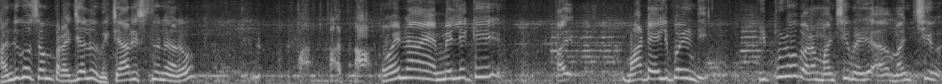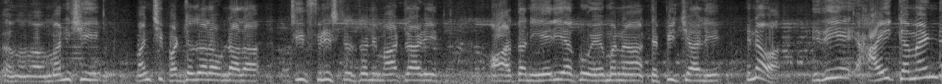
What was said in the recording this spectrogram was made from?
అందుకోసం ప్రజలు విచారిస్తున్నారు. పోయిన ఎమ్మెల్యేకి అది మాట వెళ్ళిపోయింది. ఇప్పుడు మనం మంచి మంచి మనిషి మంచి పట్టుదల ఉండాలా? చీఫ్ మినిస్టర్తో మాట్లాడి అతని ఏరియాకు ఏమన్నా తెప్పించాలి? విన్నావా? ఇది హైకమాండ్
